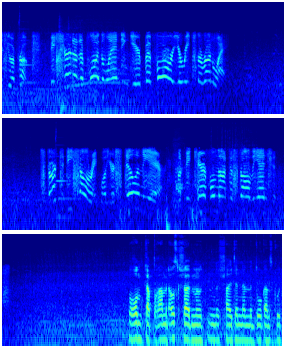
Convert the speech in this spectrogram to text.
as you approach. Be sure to deploy the landing gear before you reach the runway. Start to decelerate while you're still in the air, but be careful not to stall the engines. Warum? Klappt doch mit ausgeschaltet und schalten mit Druck ganz gut.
